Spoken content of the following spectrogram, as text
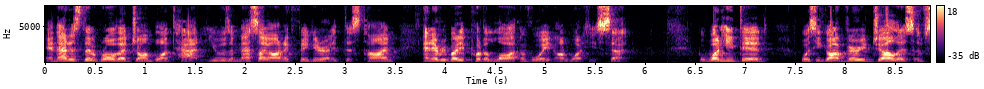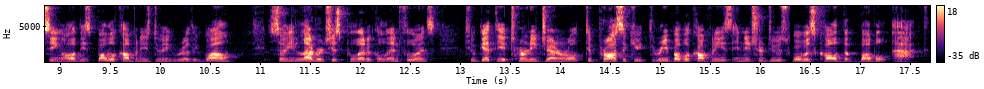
And that is the role that John Blunt had. He was a messianic figure at this time, and everybody put a lot of weight on what he said. But what he did was he got very jealous of seeing all these bubble companies doing really well, so he leveraged his political influence to get the Attorney General to prosecute three bubble companies and introduce what was called the Bubble Act.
